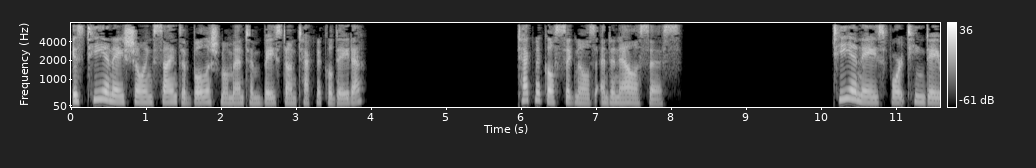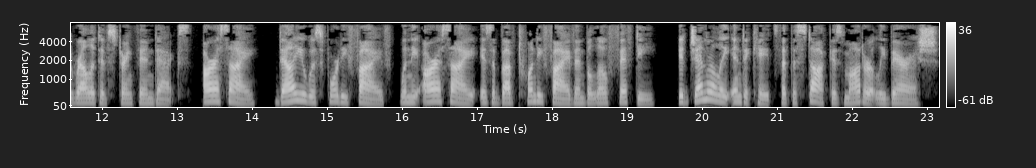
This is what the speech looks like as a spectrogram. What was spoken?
Is TNA showing signs of bullish momentum based on technical data? Technical signals and analysis. TNA's 14-day relative strength index, RSI, value was 45. When the RSI is above 25 and below 50, it generally indicates that the stock is moderately bearish.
